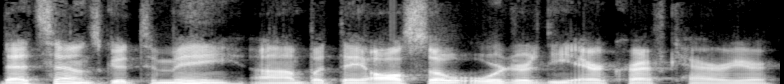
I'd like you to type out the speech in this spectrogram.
that sounds good to me. Uh, but they also ordered the aircraft carrier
